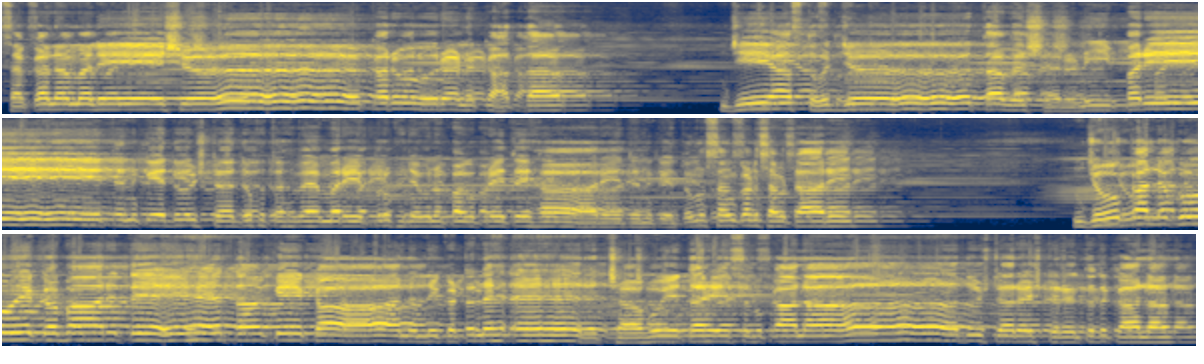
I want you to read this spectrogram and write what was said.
ਸਕਲ ਮਲੇਸ਼ ਕਰੋ ਰਣ ਘਾਤਾ। ਜੇ ਆਸ ਤੁਜ ਤਵ ਸ਼ਰਣੀ ਪਰੇ ਤਿਨ ਕੇ ਦੁਸ਼ਟ ਦੁਖ ਤਹਵੈ ਮਰੇ, ਪੁਰਖ ਜਵਨ ਪਗ ਪ੍ਰੇ ਤੇ ਹਾਰੇ ਤਿਨ ਕੇ ਤੁਮ ਸੰਕਟ ਸਭ ਟਾਰੇ। ਜੋ ਕਲ ਕੋ ਇੱਕ ਬਾਰ ਤੇ ਹੈ ਤਾਂ ਕੇ ਕਾਲ, ਨਿਕਟ ਨਹਿ ਹੈ ਰੱਛਾ ਹੋਏ ਤਹੇ ਸਭ ਕਾਲਾ, ਦੁਸ਼ਟ ਰਸ਼ਟ ਤਤ ਕਾਲਾ।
